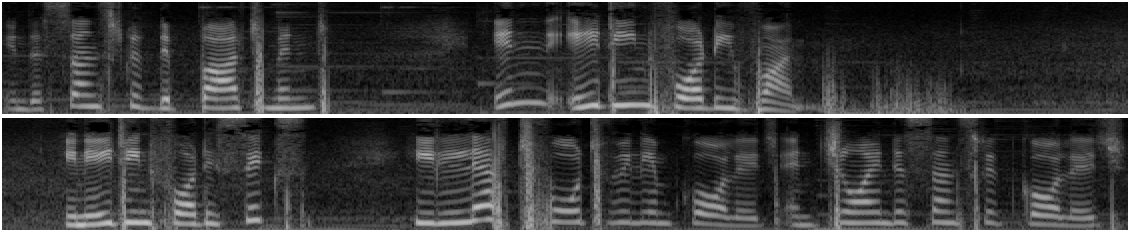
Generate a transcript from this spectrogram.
in the Sanskrit department in 1841. In 1846, he left Fort William College and joined the Sanskrit College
